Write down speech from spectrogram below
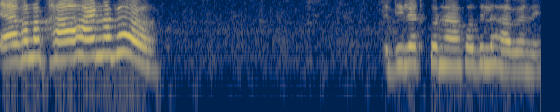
এখনও খাওয়া হয় না তো? ডিলেট করে না দিলে হবে না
